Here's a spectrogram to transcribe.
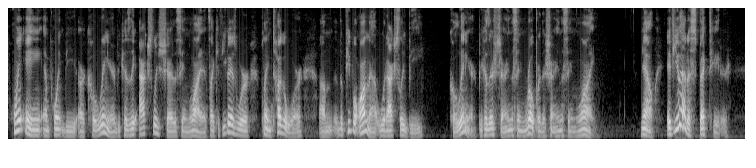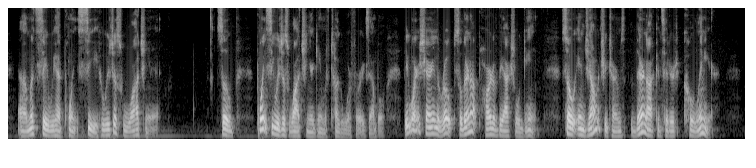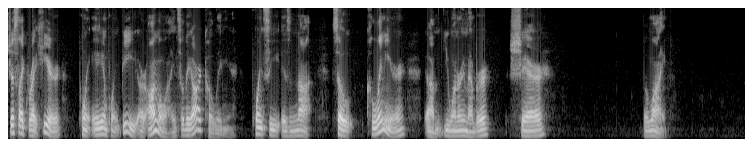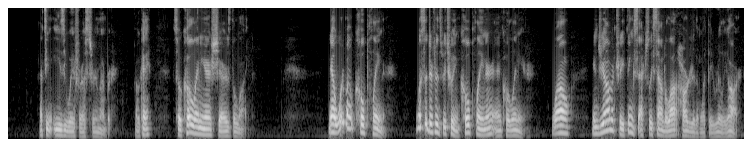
point A and point B are collinear because they actually share the same line. It's like if you guys were playing tug of war, um, the people on that would actually be collinear because they're sharing the same rope or they're sharing the same line. Now, if you had a spectator, um, let's say we had point C who was just watching it. So point C was just watching your game of tug of war, for example. They weren't sharing the rope, so they're not part of the actual game. So in geometry terms, they're not considered collinear. Just like right here, point A and point B are on the line, so they are collinear. Point C is not. So collinear, um, you want to remember, share the line. That's an easy way for us to remember. Okay? So collinear shares the line. Now, what about coplanar? What's the difference between coplanar and collinear? Well, in geometry, things actually sound a lot harder than what they really are.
